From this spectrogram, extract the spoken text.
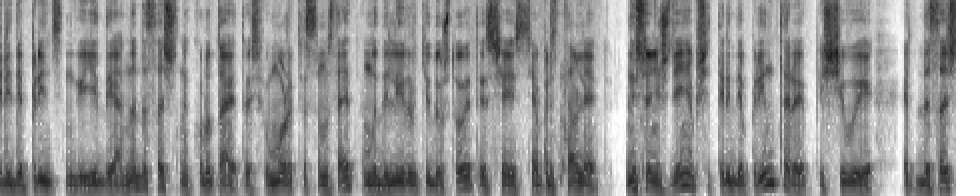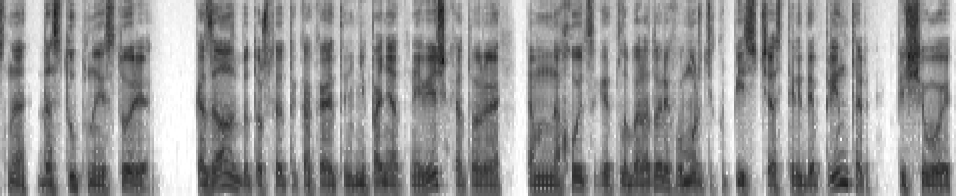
3D-принтинга еды, она достаточно крутая. То есть вы можете самостоятельно моделировать еду. Что это из себя представляет? На сегодняшний день вообще 3D-принтеры пищевые – это достаточно доступная история. Казалось бы, то, что это какая-то непонятная вещь, которая там находится в каких-то лабораториях. Вы можете купить сейчас 3D-принтер пищевой,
